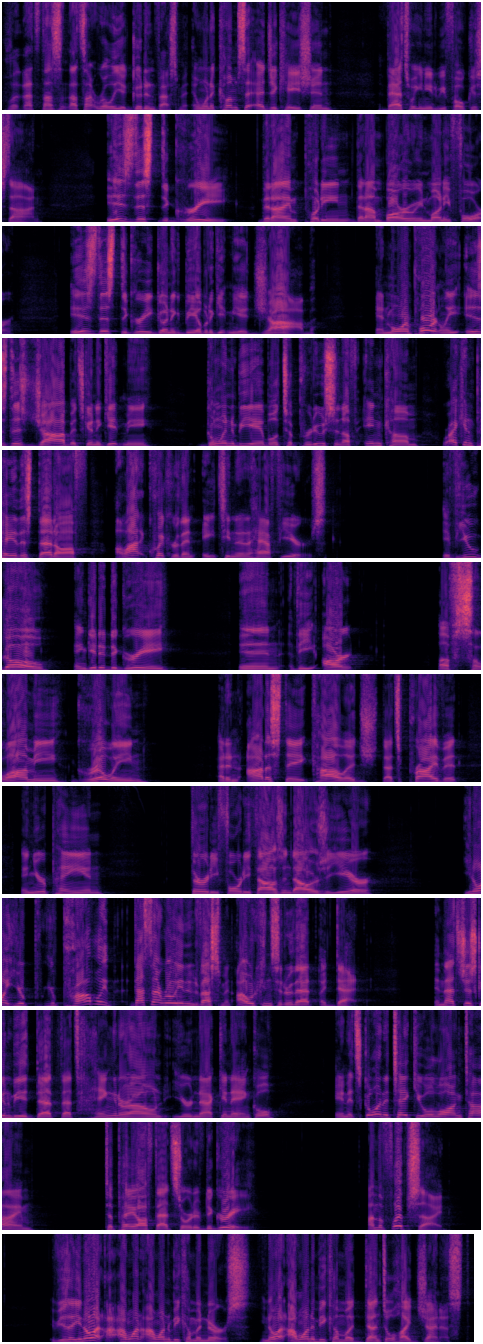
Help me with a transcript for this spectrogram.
well, that's not, that's not really a good investment. And when it comes to education, that's what you need to be focused on. Is this degree that I'm putting, that I'm borrowing money for, is this degree going to be able to get me a job? And more importantly, is this job it's going to get me going to be able to produce enough income where I can pay this debt off a lot quicker than 18 and a half years? If you go and get a degree in the art of salami grilling at an out of state college that's private and you're paying thirty, forty thousand dollars a year, you know what? You're you're probably that's not really an investment. I would consider that a debt. And that's just to be a debt that's hanging around your neck and ankle, and it's going to take you a long time to pay off that sort of degree. On the flip side, if you say, you know what, I want I want to become a nurse. You know what? I want to become a dental hygienist.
